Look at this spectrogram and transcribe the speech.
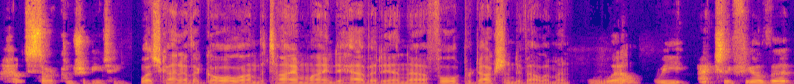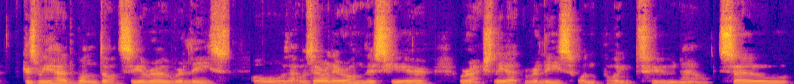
how to start contributing. What's kind of the goal on the timeline to have it in uh, full production development? Well, we actually feel that because we had 1.0 released Oh, that was earlier on this year. We're actually at release 1.2 now. So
